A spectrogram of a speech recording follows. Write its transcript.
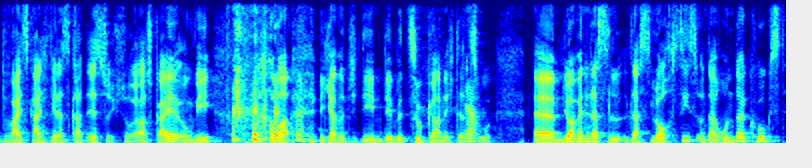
du weißt gar nicht, wer das gerade ist. Ich so, ja, ist geil irgendwie. Aber ich habe natürlich den, den Bezug gar nicht dazu. Ja. Ähm, ja, wenn du das, das Loch siehst und da runter guckst,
